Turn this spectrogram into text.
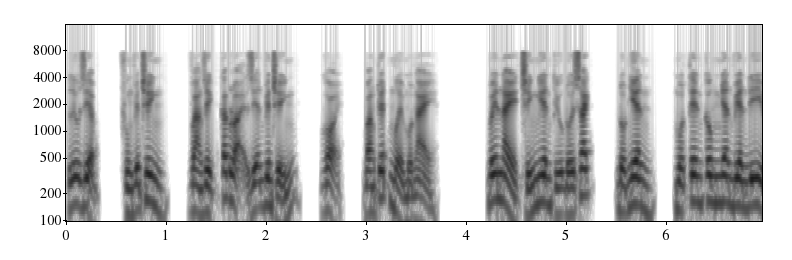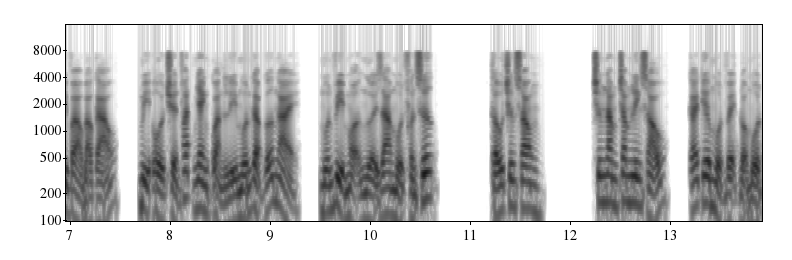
lưu diệp, phùng viễn trinh, vàng dịch các loại diễn viên chính, gọi băng tuyết 11 ngày bên này chính nghiên cứu đối sách, đột nhiên, một tên công nhân viên đi vào báo cáo mỹ ổ chuyển phát nhanh quản lý muốn gặp gỡ ngài, muốn vì mọi người ra một phần sức. Tấu chương xong. Chương năm trăm linh sáu, cái kia một vệ đỏ một.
